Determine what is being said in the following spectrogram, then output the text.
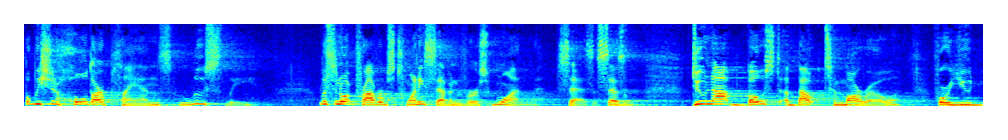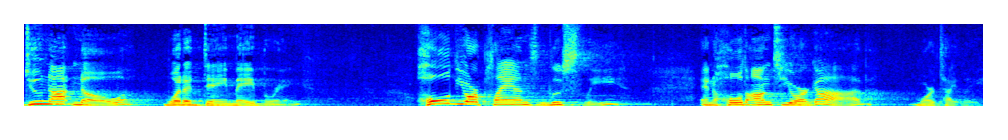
but we should hold our plans loosely. Listen to what Proverbs 27, verse 1 says. It says, Do not boast about tomorrow, for you do not know what a day may bring. Hold your plans loosely and hold on to your God more tightly.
